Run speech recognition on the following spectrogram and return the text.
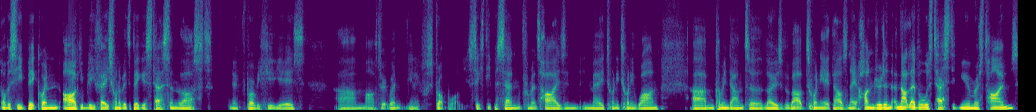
obviously, Bitcoin arguably faced one of its biggest tests in the last, you know, probably few years. Um, after it went, you know, dropped what 60% from its highs in, in May 2021, um, coming down to lows of about 28,800. And, and that level was tested numerous times.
